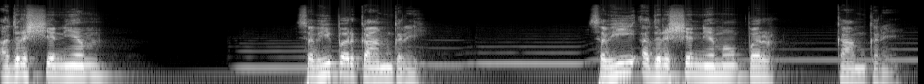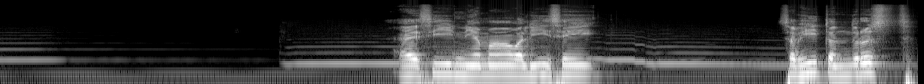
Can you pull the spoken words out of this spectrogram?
अदृश्य नियम सभी पर काम करें। सभी अदृश्य नियमों पर काम करें। ऐसी नियमावली से सभी तंदुरुस्त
